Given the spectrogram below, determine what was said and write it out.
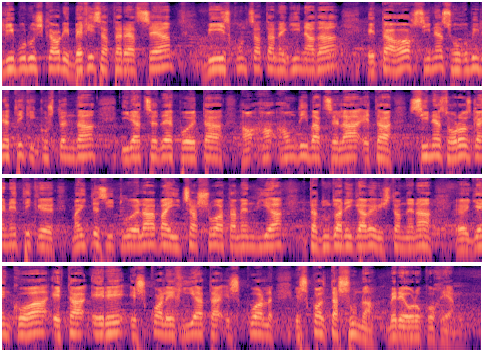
liburuska hori behiz ataratzea, bi hizkuntzatan egina da, eta hor, zinez hurbiletik ikusten da, iratze de poeta handi bat zela, eta zinez horoz gainetik uh, maite zituela, bai itxasua eta mendia, eta dudarik gabe biztan dena uh, jenkoa, eta ere eskualegia eta eskual, eskualtasuna bere horoko gean.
